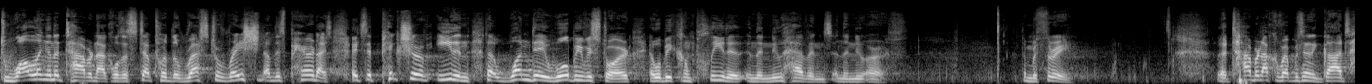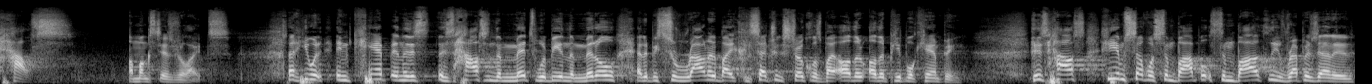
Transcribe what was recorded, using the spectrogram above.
dwelling in the tabernacle is a step toward the restoration of this paradise. It's a picture of Eden that one day will be restored and will be completed in the new heavens and the new earth. Number three, the tabernacle represented God's house amongst Israelites. That he would encamp in this, his house in the midst, would be in the middle, and it'd be surrounded by concentric circles by other, other people camping. His house, he himself was symbol- symbolically represented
